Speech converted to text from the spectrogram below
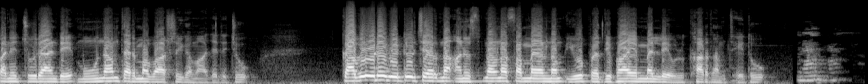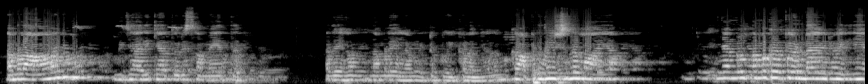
പനച്ചൂരാന്റെ മൂന്നാം ചരമവാർഷികം ആചരിച്ചു. കവിയുടെ വീട്ടിൽ ചേർന്ന അനുസ്മരണ സമ്മേളനം U Prathibha M L A ഉദ്ഘാടനം ചെയ്തു. നമ്മൾ ആരും വിചാരിക്കാത്തൊരു സമയത്ത് അദ്ദേഹം നമ്മളെല്ലാം വിട്ടുപോയി കളഞ്ഞു. നമുക്ക് അപ്രതീക്ഷിതമായ ഞങ്ങൾ നമുക്കൊക്കെ ഉണ്ടായ ഒരു വലിയ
